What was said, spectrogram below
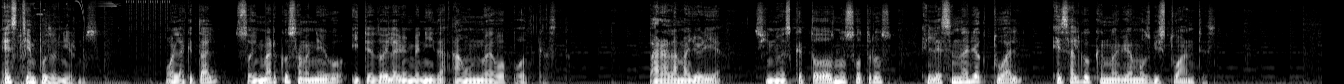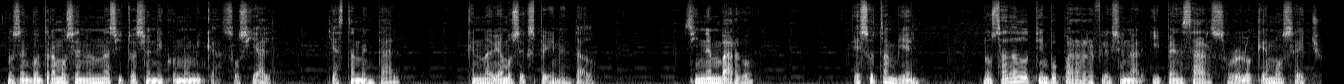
Es tiempo de unirnos. Hola, ¿qué tal? Soy Marcos Samaniego y te doy la bienvenida a un nuevo podcast. Para la mayoría, si no es que todos nosotros, el escenario actual es algo que no habíamos visto antes. Nos encontramos en una situación económica, social y hasta mental que no habíamos experimentado. Sin embargo, eso también nos ha dado tiempo para reflexionar y pensar sobre lo que hemos hecho,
